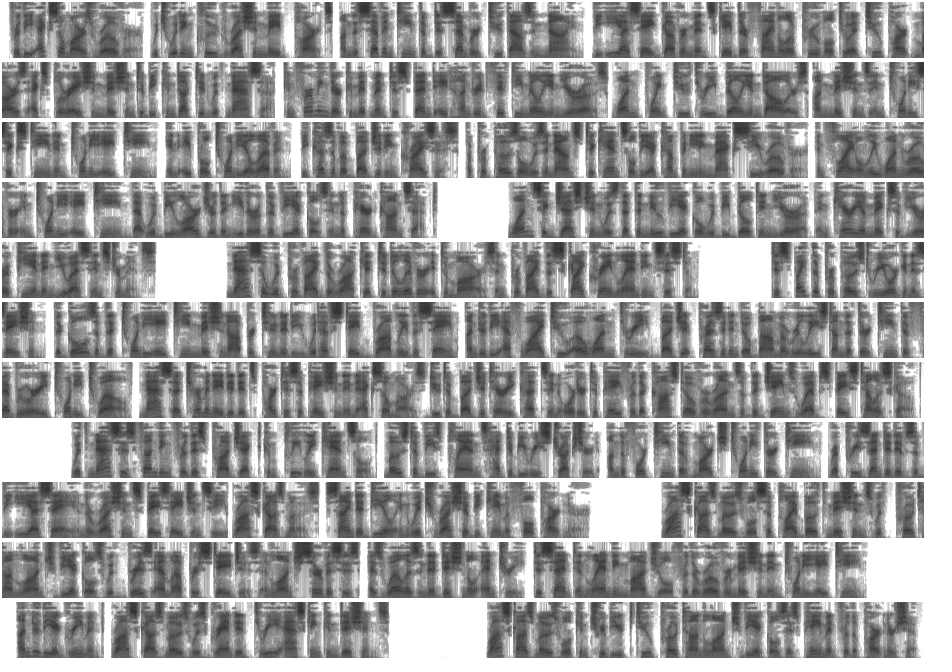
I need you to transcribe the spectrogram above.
for the ExoMars rover, which would include Russian-made parts, on 17 December 2009, the ESA governments gave their final approval to a two-part Mars exploration mission to be conducted with NASA, confirming their commitment to spend €850 million, Euros $1.23 billion on missions in 2016 and 2018. In April 2011, because of a budgeting crisis, a proposal was announced to cancel the accompanying MAX-C rover, and fly only one rover in 2018 that would be larger than either of the vehicles in the paired concept. One suggestion was that the new vehicle would be built in Europe and carry a mix of European and US instruments. NASA would provide the rocket to deliver it to Mars and provide the Sky Crane landing system. Despite the proposed reorganization, the goals of the 2018 mission opportunity would have stayed broadly the same. Under the FY 2013 budget President Obama released on 13 February 2012, NASA terminated its participation in ExoMars due to budgetary cuts in order to pay for the cost overruns of the James Webb Space Telescope. With NASA's funding for this project completely cancelled, most of these plans had to be restructured. On 14 March 2013, representatives of the ESA and the Russian Space Agency Roscosmos, signed a deal in which Russia became a full partner. Roscosmos will supply both missions with Proton launch vehicles with Briz-M upper stages and launch services, as well as an additional entry, descent and landing module for the rover mission in 2018. Under the agreement, Roscosmos was granted three asking conditions. Roscosmos will contribute two Proton launch vehicles as payment for the partnership.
